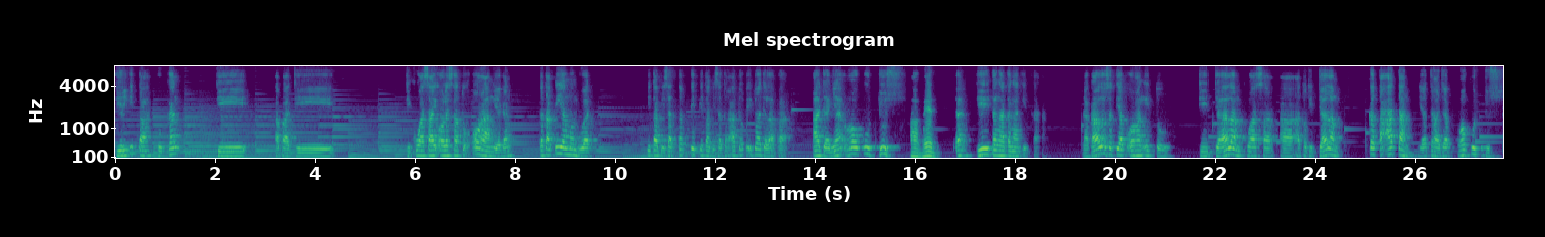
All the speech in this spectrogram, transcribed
diri kita, bukan di apa di dikuasai oleh satu orang ya kan. Tetapi yang membuat kita bisa tertib, kita bisa teratur itu adalah apa? Adanya Roh Kudus. Amin. Ya, di tengah-tengah kita. Nah, kalau setiap orang itu di dalam kuasa uh, atau di dalam ketaatan ya terhadap Roh Kudus,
